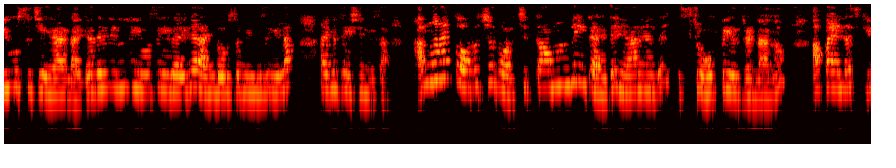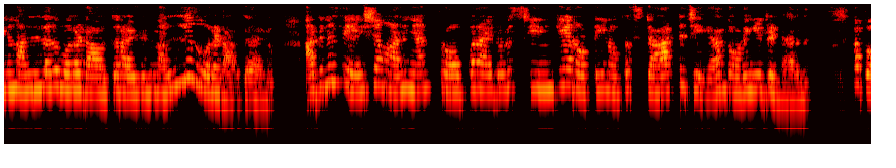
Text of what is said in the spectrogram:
യൂസ് ചെയ്യാണ്ടായിരിക്കും അതായത് ഇന്ന് യൂസ് ചെയ്ത് കഴിഞ്ഞാൽ രണ്ട് ദിവസം യൂസ് ചെയ്യില്ല അതിന് ശേഷം യൂസ് അങ്ങനെ കുറച്ച് കുറച്ച് കംപ്ലീറ്റ് ആയിട്ട് ഞാൻ അത് സ്റ്റോപ്പ് ചെയ്തിട്ടുണ്ടായിരുന്നു. അപ്പൊ എന്റെ സ്കിൻ നല്ലതുപോലെ ഡാർക്കർ ആയിട്ടുണ്ട് നല്ലതുപോലെ ഡാർക്കർ ആയിരുന്നു. അതിനുശേഷമാണ് ഞാൻ പ്രോപ്പർ ആയിട്ട് ഒരു സ്കിൻ കെയർ റൊട്ടീൻ ഒക്കെ സ്റ്റാർട്ട് ചെയ്യാൻ തുടങ്ങിയിട്ടുണ്ടായിരുന്നു അപ്പൊ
